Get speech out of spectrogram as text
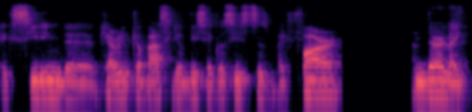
exceeding the carrying capacity of these ecosystems by far. And they're like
